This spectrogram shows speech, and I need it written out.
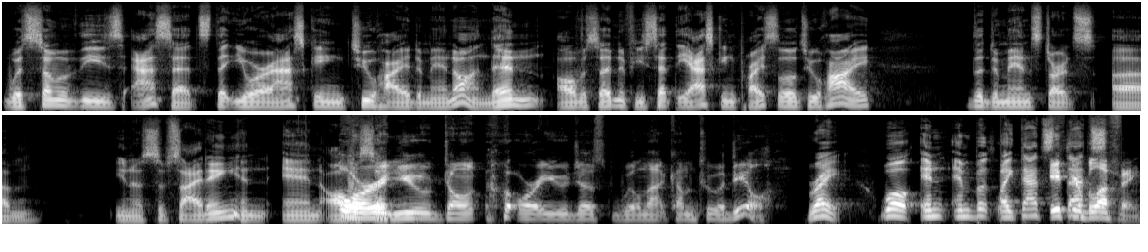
with some of these assets that you are asking too high a demand on. Then all of a sudden, if you set the asking price a little too high, the demand starts, um, you know, subsiding, and and all of a or sudden, you don't, or you just will not come to a deal right. Well, and and but like that's if you're bluffing.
